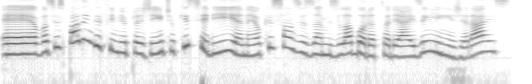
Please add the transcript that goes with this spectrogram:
É, vocês podem definir para a gente o que seria, né? O que são os exames laboratoriais em linhas gerais?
